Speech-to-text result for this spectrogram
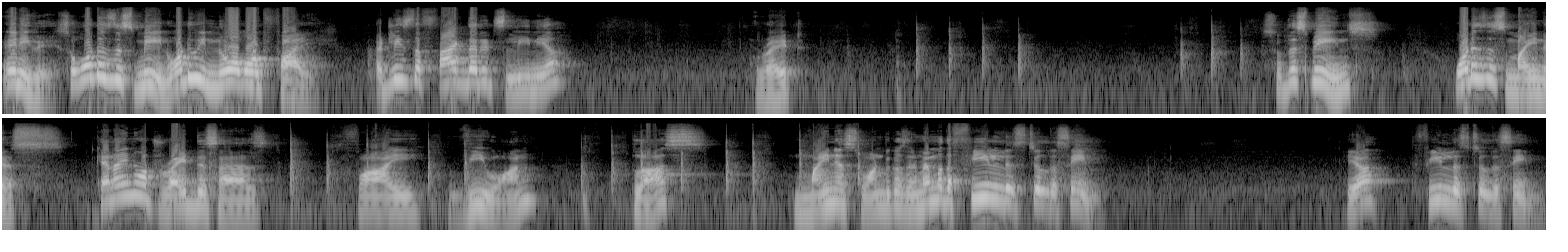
Anyway, so what does this mean? What do we know about phi? At least the fact that it's linear, right? So this means, what is this minus? Can I not write this as phi v1 plus minus 1 because remember the field is still the same. Yeah, field is still the same.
